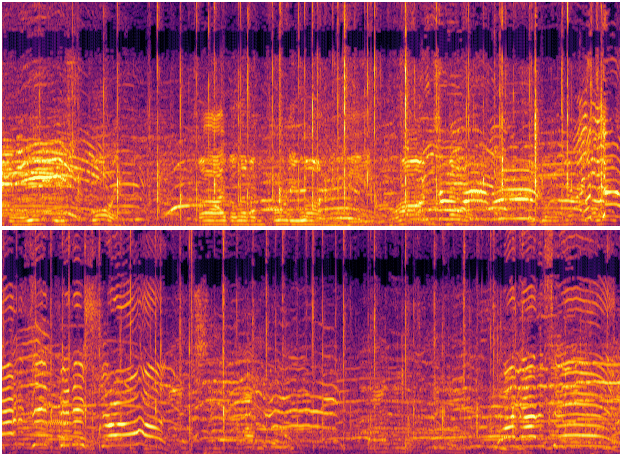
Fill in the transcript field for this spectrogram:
School is fourth, 511.41. The bronze medal will go to Mary Let's go, Grace Addison! Finish strong! Come on, Addison!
